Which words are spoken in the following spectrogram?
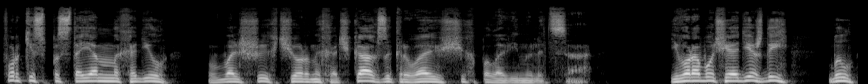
Форкис постоянно ходил в больших черных очках, закрывающих половину лица. Его рабочей одеждой был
